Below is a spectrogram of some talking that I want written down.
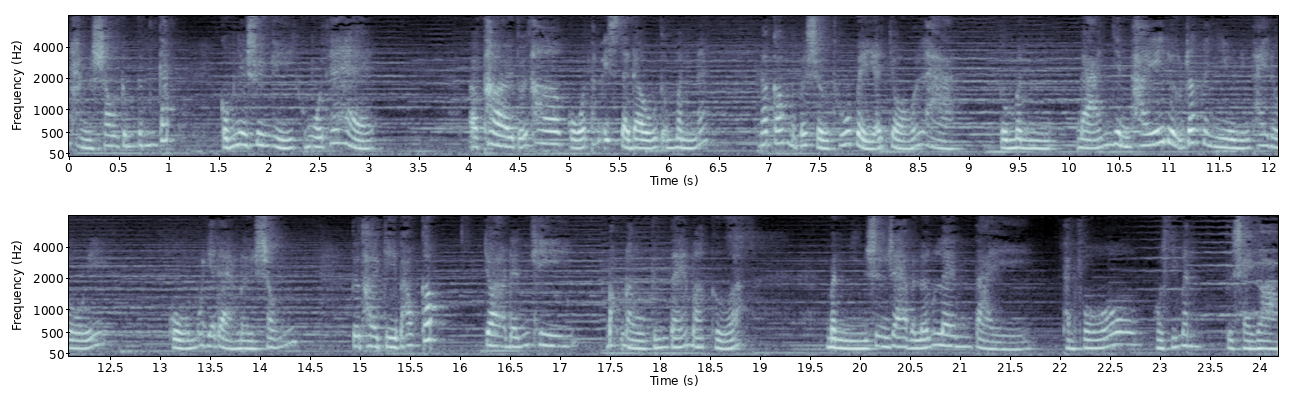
thằng sâu trong tính cách, cũng như suy nghĩ của mỗi thế hệ. Ở thời tuổi thơ của 8X đời đầu của tụi mình á, nó có một cái sự thú vị ở chỗ là tụi mình đã nhìn thấy được rất là nhiều những thay đổi của một giai đoạn đời sống, từ thời kỳ bao cấp cho đến khi bắt đầu kinh tế mở cửa. Mình sinh ra và lớn lên tại thành phố Hồ Chí Minh, từ Sài Gòn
